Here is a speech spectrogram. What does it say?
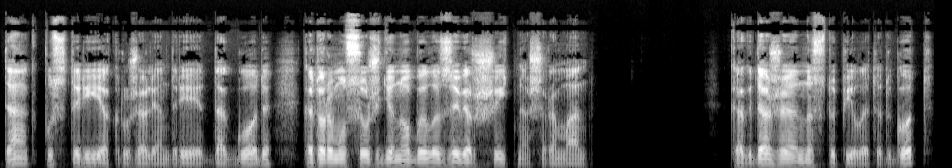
Так пустыри окружали Андрея до года, которому суждено было завершить наш роман. Когда же наступил этот год,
